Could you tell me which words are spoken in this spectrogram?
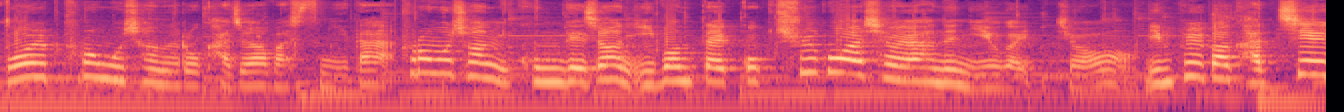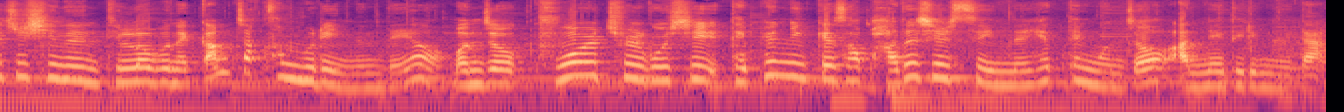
9월 프로모션으로 가져와 봤습니다. 프로모션 공개 전 이번 달 꼭 출고하셔야 하는 이유가 있죠. 민플과 같이 해주시는 딜러분의 깜짝 선물이 있는데요. 먼저 9월 출고 시 대표님께서 받으실 수 있는 혜택 먼저 안내드립니다.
